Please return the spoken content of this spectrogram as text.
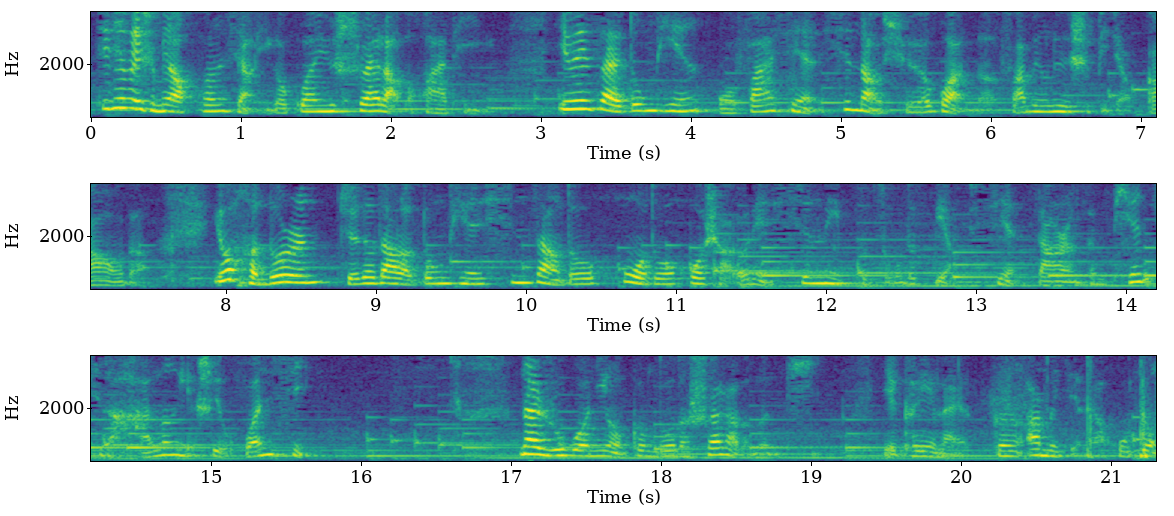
今天为什么要分享一个关于衰老的话题？因为在冬天，我发现心脑血管的发病率是比较高的，有很多人觉得到了冬天，心脏都或多或少有点心力不足的表现，当然跟天气的寒冷也是有关系。那如果你有更多的衰老的问题，也可以来跟二妹姐来互动，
